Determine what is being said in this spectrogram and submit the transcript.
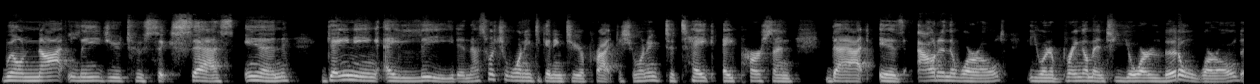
will not lead you to success in gaining a lead and that's what you're wanting to get into your practice. You're wanting to take a person that is out in the world. You want to bring them into your little world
